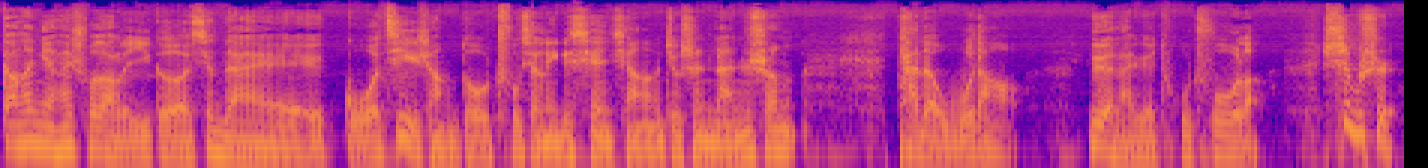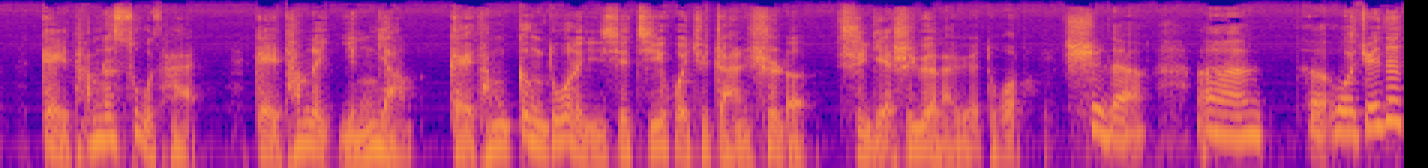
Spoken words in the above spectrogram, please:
刚才您还说到了一个现在国际上都出现了一个现象，就是男生他的舞蹈越来越突出了，是不是给他们的素材、给他们的营养、给他们更多的一些机会去展示的，是也是越来越多了？是的，呃呃，我觉得。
